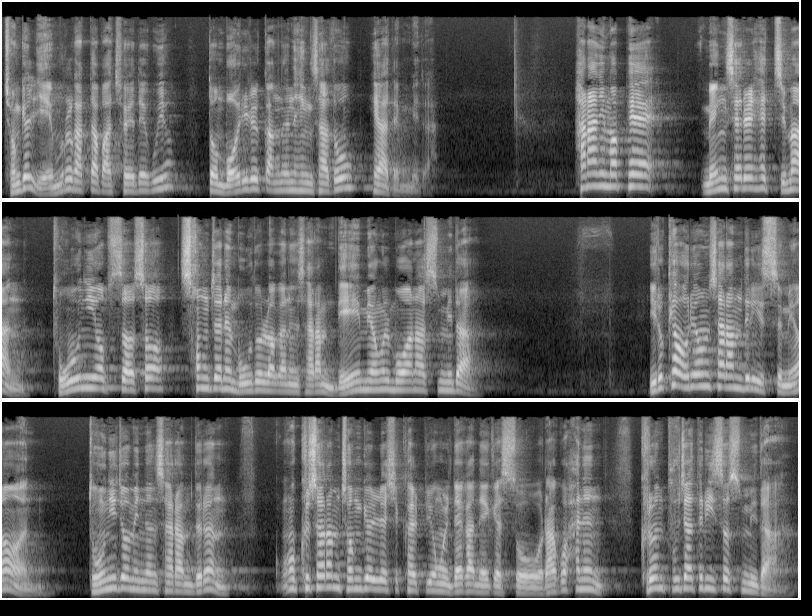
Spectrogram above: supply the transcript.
정결 예물을 갖다 바쳐야 되고요. 또 머리를 깎는 행사도 해야 됩니다. 하나님 앞에 맹세를 했지만 돈이 없어서 성전에 못 올라가는 사람 4명을 모아놨습니다. 이렇게 어려운 사람들이 있으면 돈이 좀 있는 사람들은 어, 그 사람 정결 예식할 비용을 내가 내겠소라고 하는 그런 부자들이 있었습니다.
